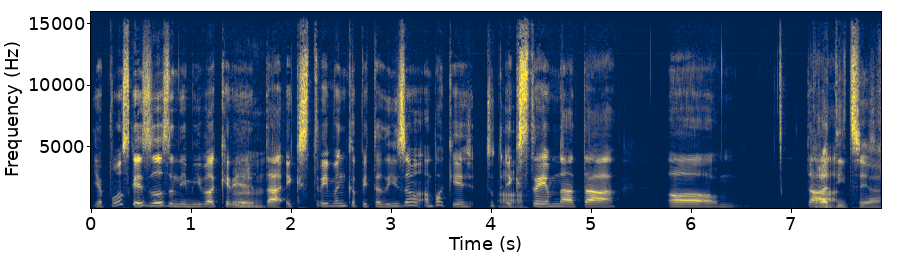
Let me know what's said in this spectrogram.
Japonska je zelo zanimiva, ker je mm. ta ekstremen kapitalizem, ampak je tudi A. ekstremna ta. Um, ta Tradicija.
